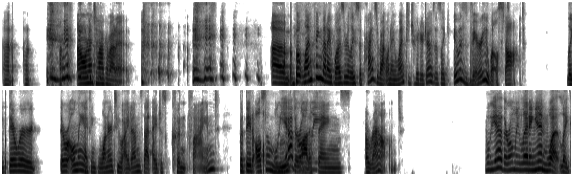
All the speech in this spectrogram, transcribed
I don't, I don't, I don't want to talk about it. Um, but one thing that I was really surprised about when I went to Trader Joe's is like it was very well stocked. Like there were there were only I think one or two items that I just couldn't find, but they'd also Well, moved yeah, a lot only- of things around. well, yeah, they're only letting in what, like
